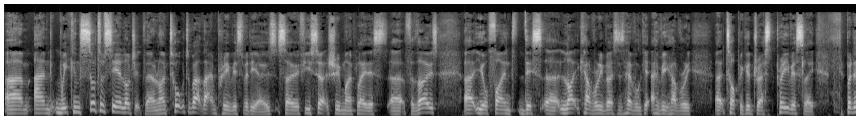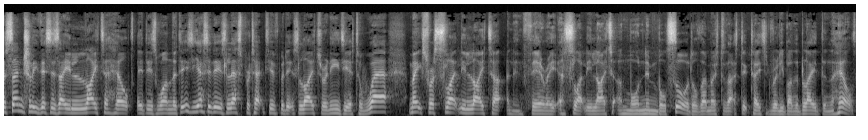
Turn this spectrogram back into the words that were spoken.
Um, and we can sort of see a logic there, and I've talked about that in previous videos. So, if you search through my playlist uh, for those, uh, you'll find this uh, light cavalry versus heavy, cavalry uh, topic addressed previously. But essentially, this is a lighter hilt. It is one that is, yes, it is less protective, but it's lighter and easier to wear. Makes for a slightly lighter, and in theory, a slightly lighter and more nimble sword, although most of that's dictated really by the blade than the hilt.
